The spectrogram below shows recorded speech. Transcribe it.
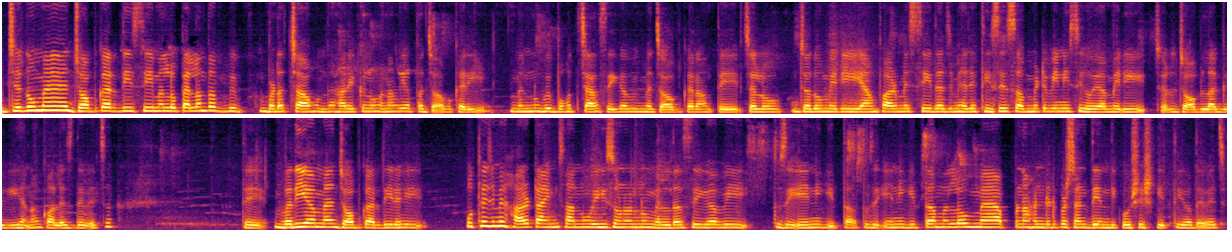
ਜਦੋਂ ਮੈਂ ਜੌਬ ਕਰਦੀ ਸੀ, ਮਤਲਬ ਪਹਿਲਾਂ ਤਾਂ ਵੀ ਬੜਾ ਚਾਹ ਹੁੰਦਾ ਹਰ ਇੱਕ ਨੂੰ, ਹਨਾ, ਵੀ ਆਪਾਂ ਜੌਬ ਕਰੀਏ। ਮੈਨੂੰ ਵੀ ਬਹੁਤ ਚਾਹ ਸੀਗਾ ਵੀ ਮੈਂ ਜੌਬ ਕਰਾਂ ਤੇ ਚਲੋ, ਜਦੋਂ ਮੇਰੀ ਐਮ ਫਾਰਮੇਸੀ ਦਾ ਜਿਵੇਂ ਹਜੇ ਥੀਸਿਸ ਸਬਮਿਟ ਵੀ ਨਹੀਂ ਸੀ ਹੋਇਆ, ਮੇਰੀ ਚਲ ਜੌਬ ਲੱਗ ਗਈ, ਹਨਾ ਕਾਲਜ ਦੇ ਵਿੱਚ। ਤੇ ਵਧੀਆ ਮੈਂ ਜੌਬ ਕਰਦੀ ਰਹੀ। ਉੱਥੇ ਜਿਵੇਂ ਹਰ ਟਾਈਮ ਸਾਨੂੰ ਇਹੀ ਸੁਣਨ ਨੂੰ ਮਿਲਦਾ ਸੀਗਾ ਵੀ ਤੁਸੀਂ ਇਹ ਨਹੀਂ ਕੀਤਾ, ਤੁਸੀਂ ਇਹ ਨਹੀਂ ਕੀਤਾ। ਮਤਲਬ ਮੈਂ ਆਪਣਾ 100% ਦੇਣ ਦੀ ਕੋਸ਼ਿਸ਼ ਕੀਤੀ ਉਹਦੇ ਵਿੱਚ।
